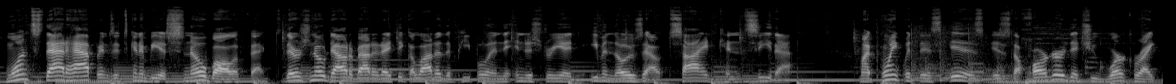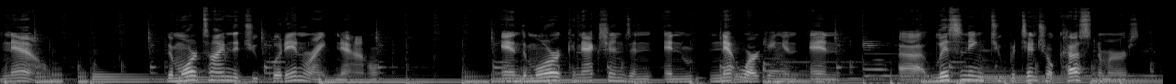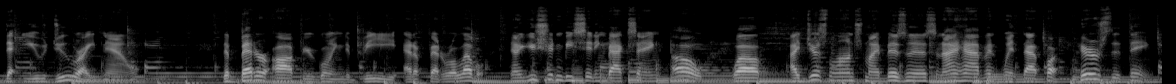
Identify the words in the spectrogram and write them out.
Once that happens, it's going to be a snowball effect. There's no doubt about it. I think a lot of the people in the industry and even those outside can see that. My point with this is is the harder that you work right now, the more time that you put in right now, and the more connections and, and networking and, and uh, listening to potential customers that you do right now, the better off you're going to be at a federal level. Now, you shouldn't be sitting back saying, "Oh, well, I just launched my business and I haven't went that far." Here's the thing.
